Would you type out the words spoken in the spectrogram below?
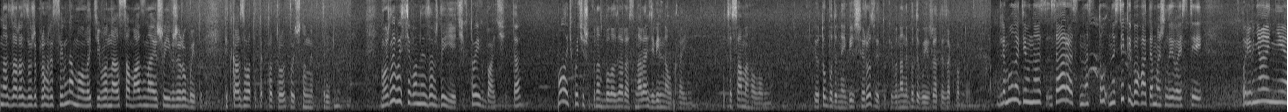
У нас зараз дуже прогресивна молодь, і вона сама знає, що їй вже робити. Підказувати так то то точно не потрібно. Можливості вони завжди є, чи хто їх бачить. Так? Молодь хоче, щоб у нас була зараз наразі вільна Україна. Оце саме головне. І ото буде найбільший розвиток, і вона не буде виїжджати за кордон. Для молоді у нас зараз настільки багато можливостей в порівнянні,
